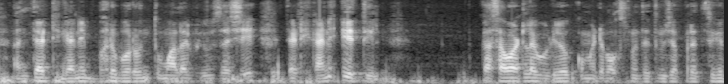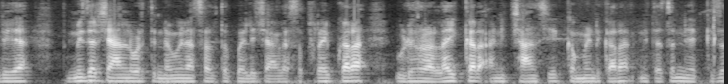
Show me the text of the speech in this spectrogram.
आणि त्या ठिकाणी भरभरून तुम्हाला व्ह्यूज असे त्या ठिकाणी येतील. कसा वाटला व्हिडिओ कमेंट बॉक्समध्ये तुमच्या प्रतिक्रिया. तुम्ही जर चॅनलवरती नवीन असाल तर पहिले चॅनलला सबस्क्राईब करा. व्हिडिओला लाईक करा आणि छानशी एक कमेंट करा. मी त्याचं नक्कीच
